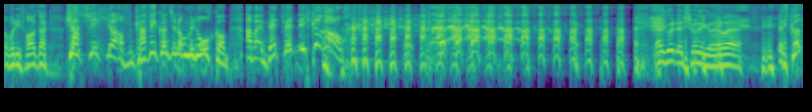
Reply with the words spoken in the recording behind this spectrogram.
wo die Frau sagt, ja sicher, auf den Kaffee können Sie noch mit hochkommen, aber im Bett wird nicht geraucht. ja gut, Entschuldigung, aber es kommt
